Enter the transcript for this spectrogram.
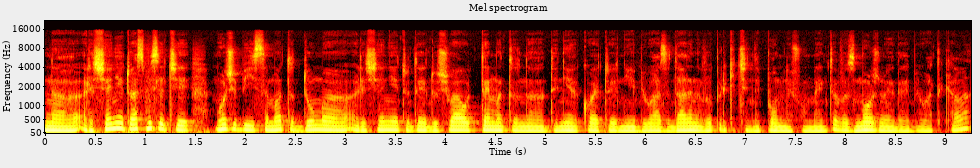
на решението. Аз мисля, че може би и самата дума решението да е дошла от темата на деня, което е ни е била зададена, въпреки че не помня в момента. Възможно е да е била такава.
